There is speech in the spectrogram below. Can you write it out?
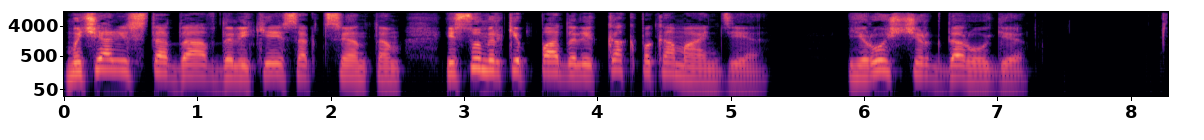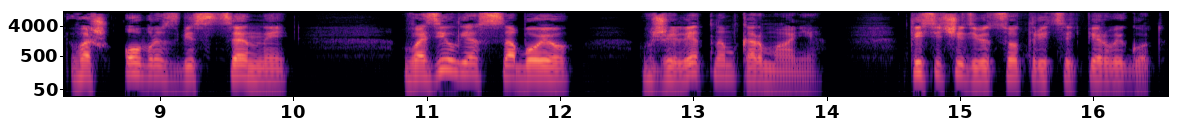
Мычали стада вдалеке с акцентом, и сумерки падали, как по команде. И росчерк дороги. Ваш образ бесценный. Возил я с собою в жилетном кармане. 1931 год.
